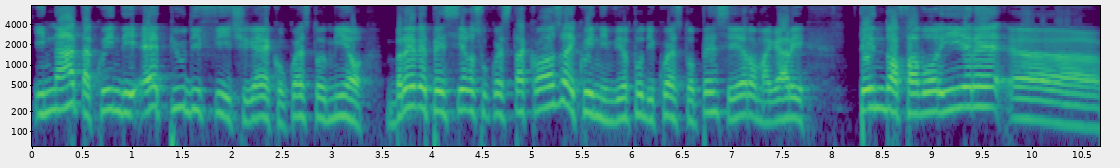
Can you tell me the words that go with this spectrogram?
innata, quindi è più difficile. Ecco, questo è il mio breve pensiero su questa cosa e quindi in virtù di questo pensiero magari tendo a favorire eh,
